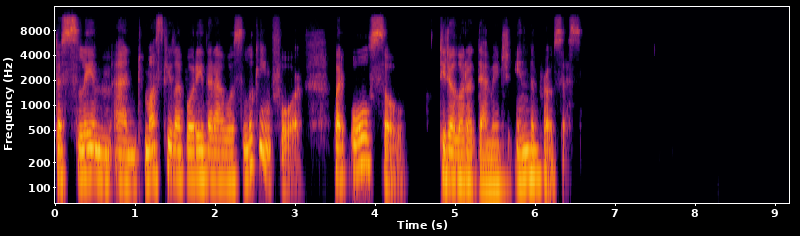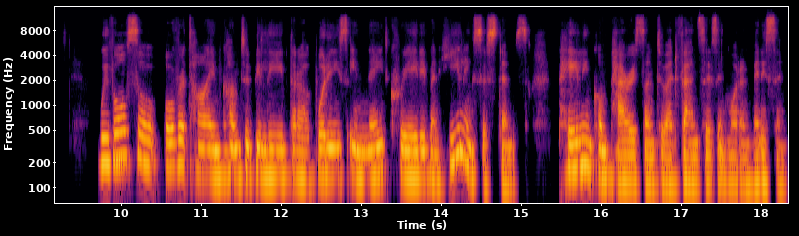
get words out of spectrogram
the slim and muscular body that i was looking for but also did a lot of damage in the process We've also, over time, come to believe that our body's innate creative and healing systems pale in comparison to advances in modern medicine.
